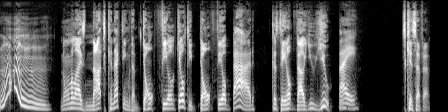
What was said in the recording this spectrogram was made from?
Mm. Normalize not connecting with them. Don't feel guilty. Don't feel bad because they don't value you. Bye. It's Kiss FM.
